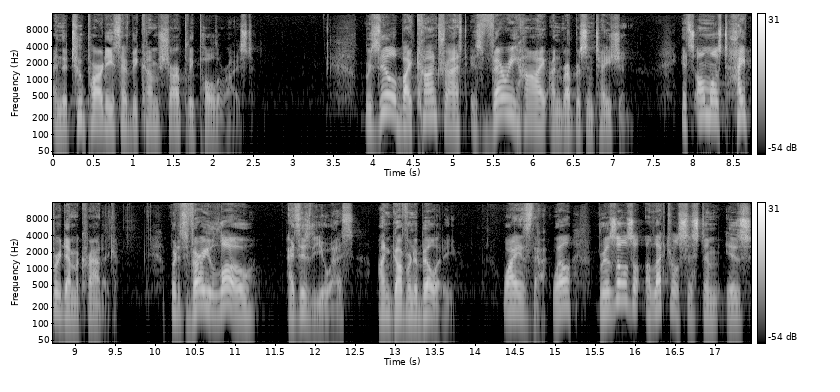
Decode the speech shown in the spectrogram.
and the two parties have become sharply polarized. Brazil, by contrast, is very high on representation. It's almost hyper democratic, but it's very low, as is the US, on governability. Why is that? Well, Brazil's electoral system is,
